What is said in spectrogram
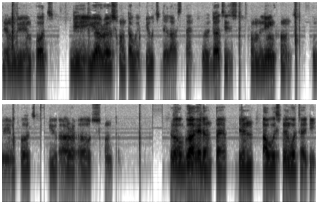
Then we import the URLs hunter we built the last time. So that is from link hunt. We import URLs hunter. So I'll go ahead and type, then I will explain what I did.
